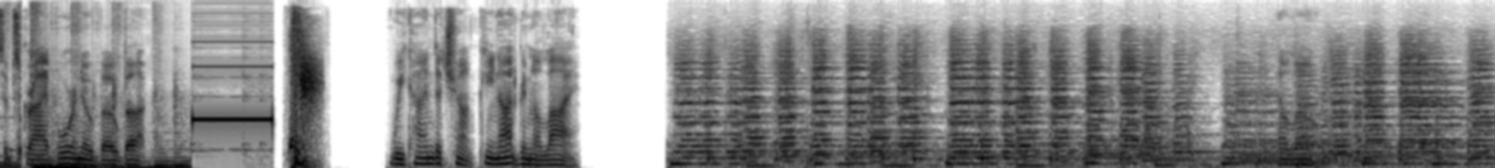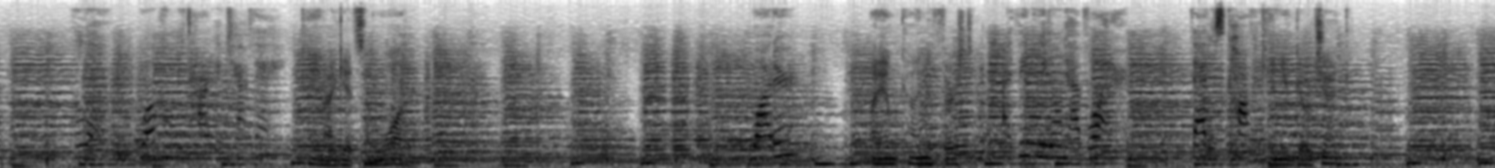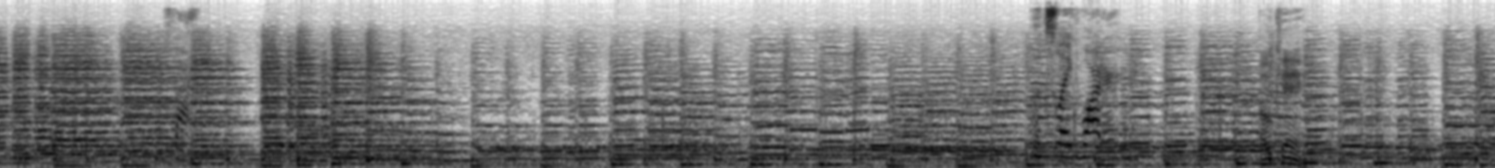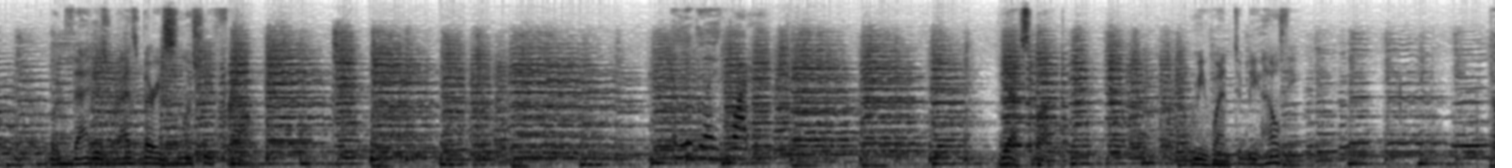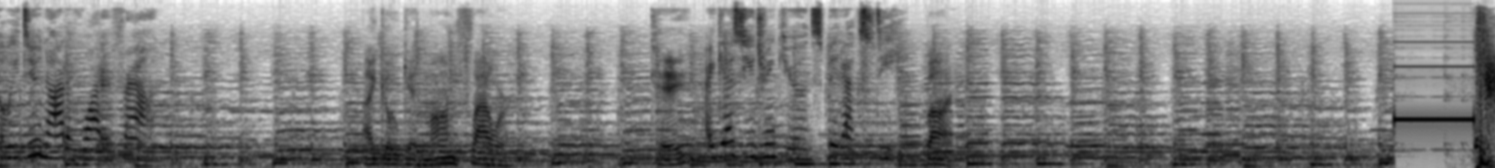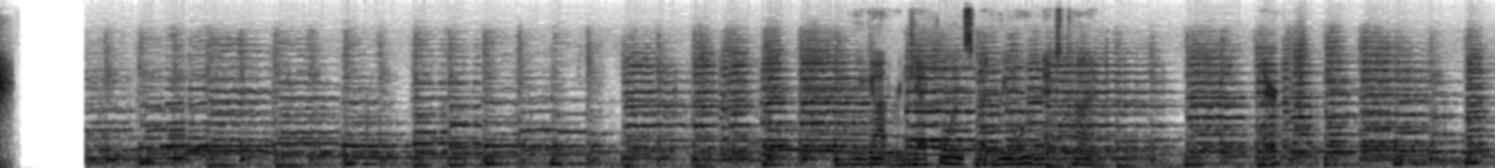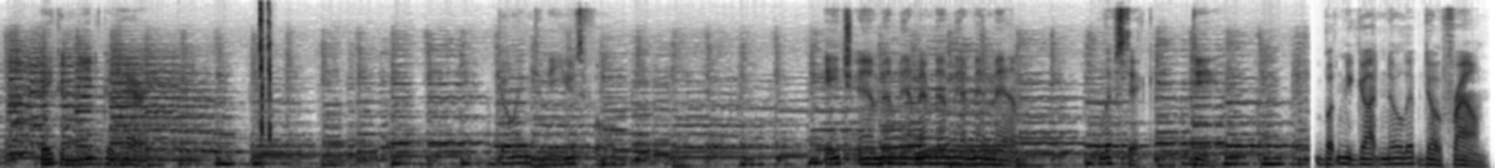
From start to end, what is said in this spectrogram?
Subscribe or no bo buck. We kinda chunky not gonna lie. Hello, Hello, welcome to Target Cafe. can I get some water? Water? I am kinda thirsty. I think we don't have water. That is coffee. Can you go check? Looks like water. Okay. But that is raspberry slushy frown. It looked like water. Yes, but we went to be healthy. But we do not have water frown. I go get mom flour. Okay, I guess you drink your own spit XD. bye. Hair? Bacon need good hair. Going to be useful. HMMMMMMM. Lipstick, D. But me got no lip dough frown.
